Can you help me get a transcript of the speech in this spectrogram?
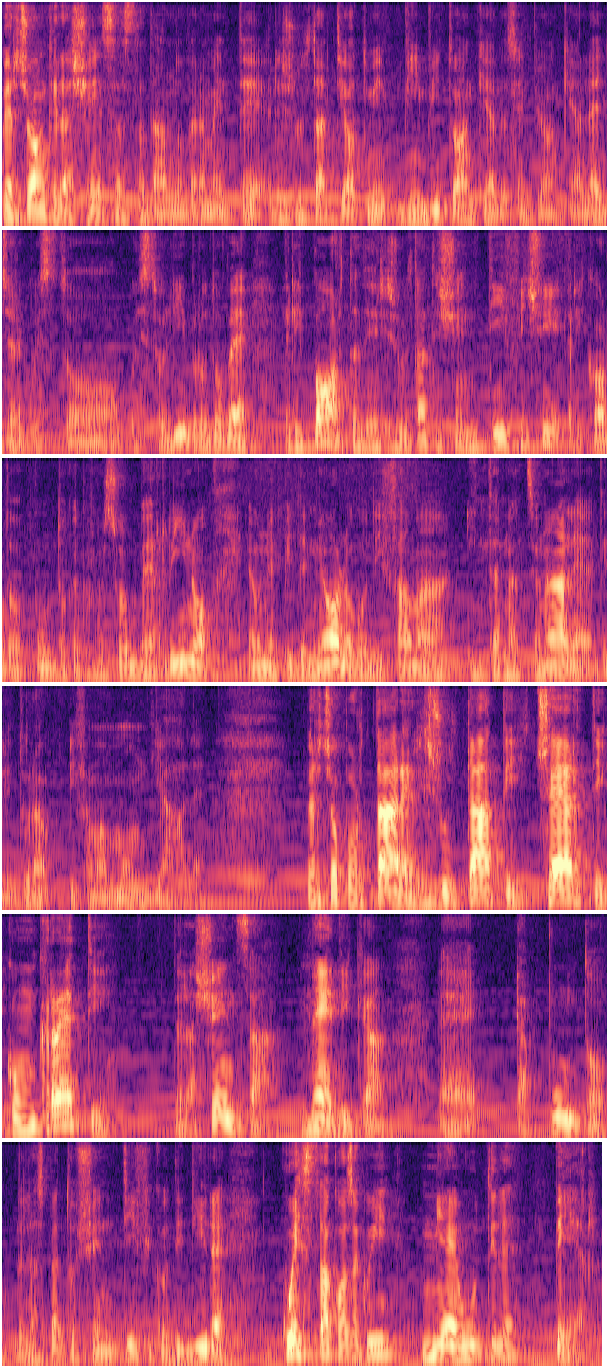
Perciò anche la scienza sta dando veramente risultati ottimi. Vi invito anche ad esempio anche a leggere questo, questo, libro dove riporta dei risultati scientifici. Ricordo appunto che il professor Berrino è un epidemiologo di fama internazionale, addirittura di fama mondiale. Perciò portare risultati certi, concreti della scienza medica eh, e appunto dell'aspetto scientifico di dire questa cosa qui mi è utile per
